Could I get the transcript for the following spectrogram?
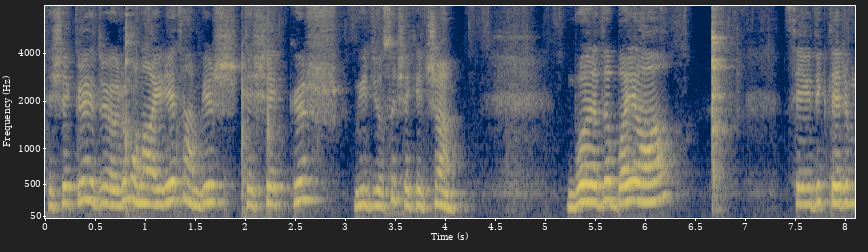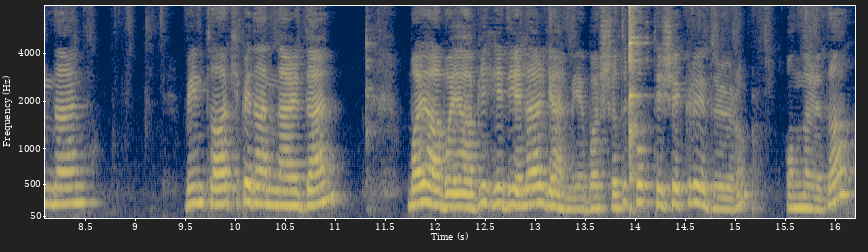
Teşekkür ediyorum. Ona ayrıyeten bir teşekkür videosu çekeceğim. Bu arada bayağı sevdiklerimden, beni takip edenlerden bayağı bayağı bir hediyeler gelmeye başladı. Çok teşekkür ediyorum. onlara da.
